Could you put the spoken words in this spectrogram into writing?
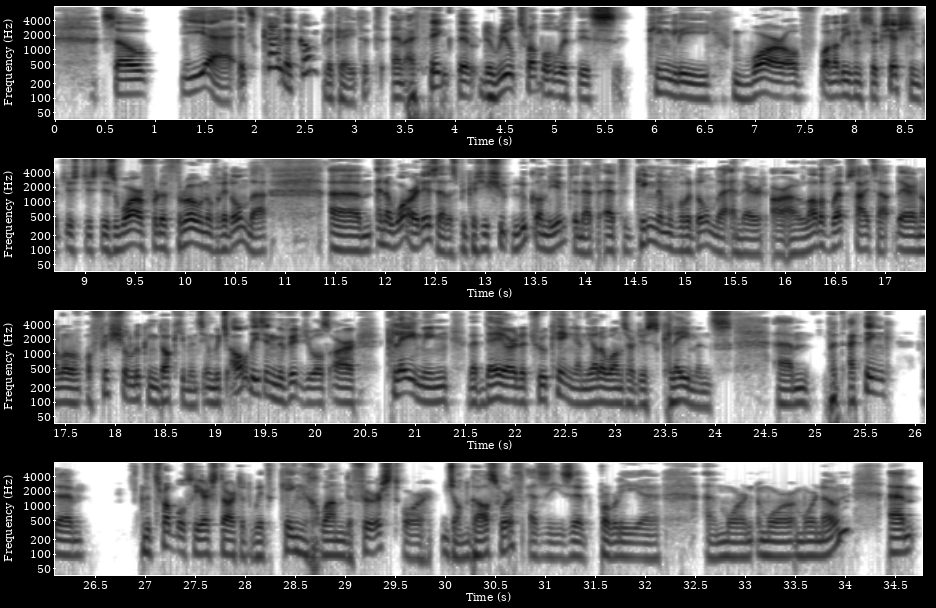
So, yeah, it's kind of complicated. And I think the, the real trouble with this kingly war of, well, not even succession, but just, just this war for the throne of Redonda. Um, and a war it is, Alice, because you should look on the internet at the Kingdom of Redonda and there are a lot of websites out there and a lot of official looking documents in which all these individuals are claiming that they are the true king and the other ones are just claimants. Um, but I think the, the troubles here started with King Juan I, or John Gawsworth, as he's uh, probably uh, uh, more more more known. Um,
